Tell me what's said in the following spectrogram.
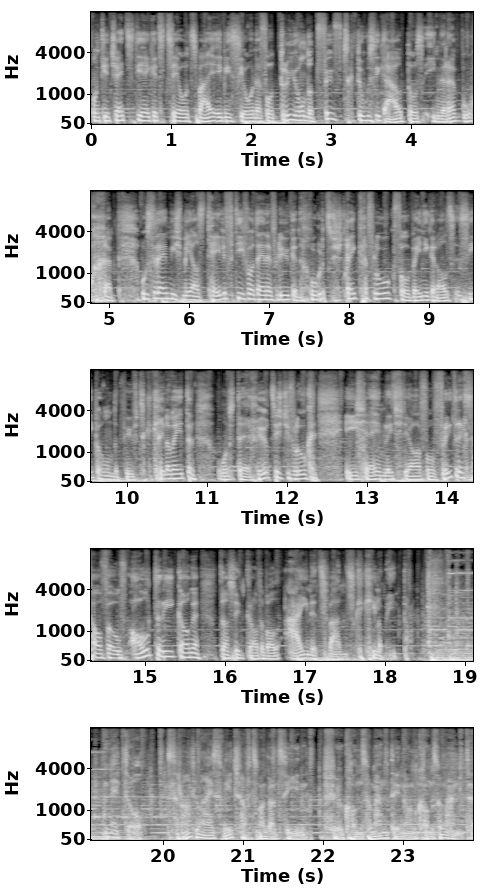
Und die Jets die haben CO2-Emissionen von 350.000 Autos in einer Woche. Außerdem ist mehr als die Hälfte von diesen Flügen ein Kurzstreckenflug von weniger als 750 Kilometern. Und der kürzeste Flug ist äh, im letzten Jahr von Friedrichshafen auf Alter eingegangen. Das sind gerade mal 21 Kilometer. Netto. Das Radio 1 Wirtschaftsmagazin für Konsumentinnen und Konsumenten.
